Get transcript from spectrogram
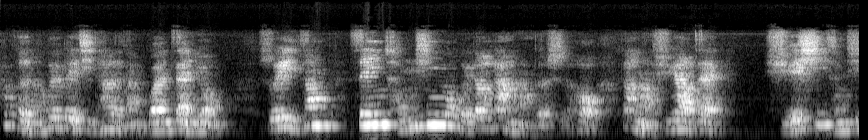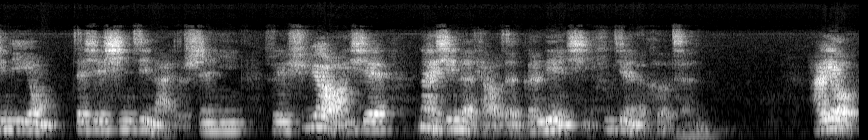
它可能会被其他的感官占用。所以，当声音重新又回到大脑的时候，大脑需要在学习重新利用这些新进来的声音，所以需要一些耐心的调整跟练习附件的课程。还有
